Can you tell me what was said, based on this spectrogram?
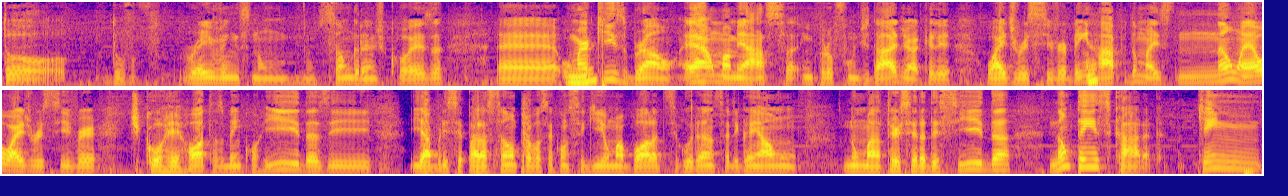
do, do Ravens não, não são grande coisa. É, o Marquise Brown é uma ameaça em profundidade, é aquele wide receiver bem rápido, mas não é o wide receiver de correr rotas bem corridas e, e abrir separação para você conseguir uma bola de segurança e ganhar um numa terceira descida. Não tem esse cara. Quem,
